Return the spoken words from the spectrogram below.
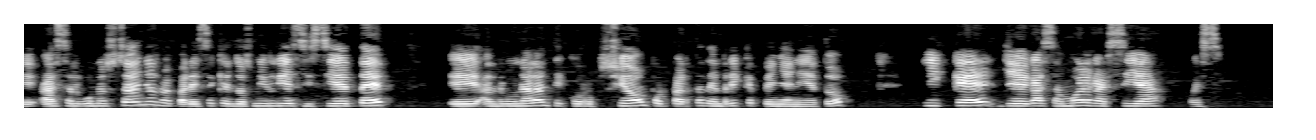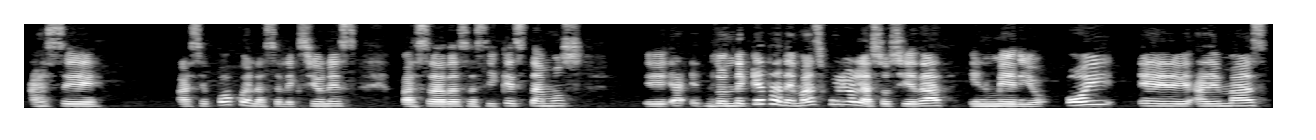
eh, hace algunos años, me parece que en 2017, eh, al Tribunal Anticorrupción por parte de Enrique Peña Nieto, y que llega Samuel García, pues hace, hace poco en las elecciones pasadas, así que estamos, eh, donde queda además, Julio, la sociedad en medio. Hoy, eh, además,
